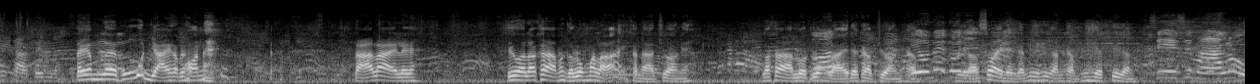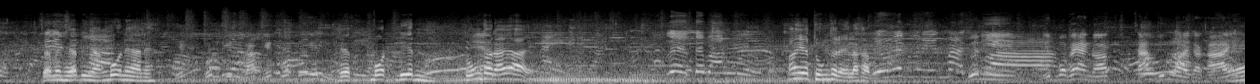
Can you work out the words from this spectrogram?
นี้ขาเต็มเลยเต็มเลยพูดใหญ่ครับไปฮอนตาลายเลย คือว่าราคามันก็ลงมาหลายขนาดช่วงนี้ราคาลดลงหลายเด้อครับช่วงนี้ครับนี่ละสร้อยนี่ก็มีคือกันครับมีเฮ็ดคือกันสี่สิบห้าโลจะเป็นเฮ็ดอีหยังบ่เนี่ยนี่เห็ดบดดินครับเห็ดบดดินเฮ็ดบดดินถุงเท่าใดอ้ายเล่แต่บางมือมาเฮ็ดถุงเท่าใดล่ะครับเดี๋ยวเล่นดินมาเดี๋ยวนี้เห็ดบ่แพงดอกสามถุงลอยก็ขายอ๋อ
